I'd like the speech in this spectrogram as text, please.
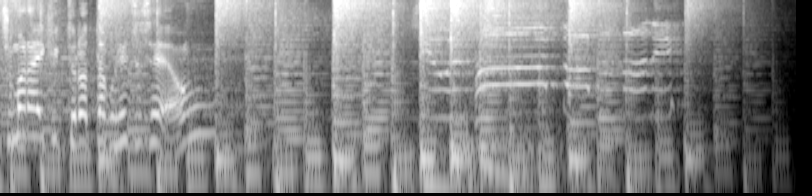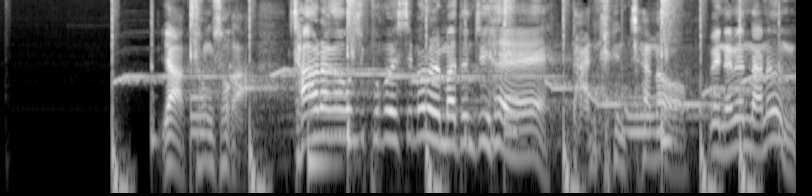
주말 하이킥 들었다고 해주세요. 야, 경서가 자랑하고 싶은 거 있으면 얼마든지 해. 난 괜찮아. 왜냐면 나는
